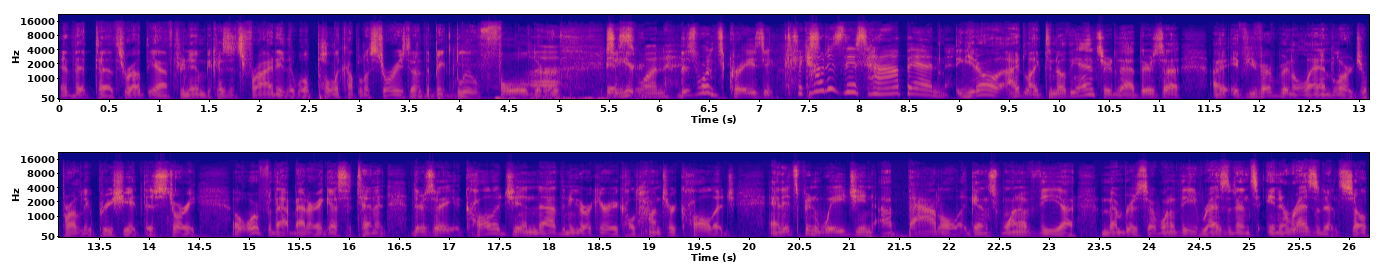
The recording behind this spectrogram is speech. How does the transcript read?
that uh, throughout the afternoon, because it's Friday, that we'll pull a couple of stories out of the big blue folder. this one. This one's crazy. it's like, how does this happen? You know, I'd like to know the answer to that. There's a, uh, if you've ever been a landlord, you'll probably appreciate this story, Uh, or for that matter, I guess a tenant. There's a college in uh, the New York area called Hunter College, and it's been waging a battle against one of the uh, members, uh, one of the residents in a residence. So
